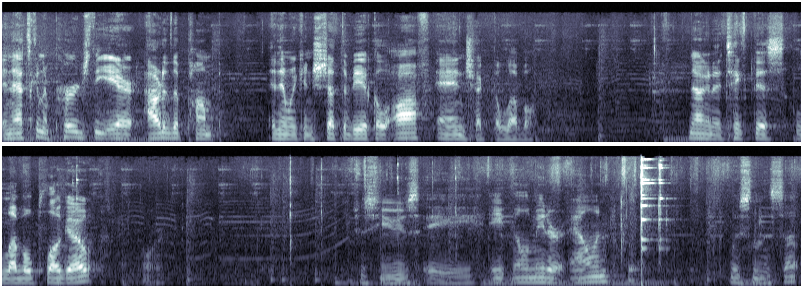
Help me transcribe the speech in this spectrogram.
And that's gonna purge the air out of the pump and then we can shut the vehicle off and check the level. Now I'm gonna take this level plug out or just use a eight millimeter Allen, loosen this up.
